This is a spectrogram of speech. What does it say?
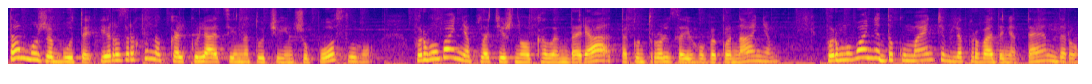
Там може бути і розрахунок калькуляції на ту чи іншу послугу, формування платіжного календаря та контроль за його виконанням, формування документів для проведення тендеру,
